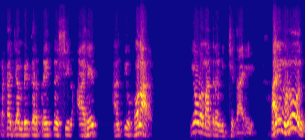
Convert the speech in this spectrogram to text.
प्रकाश आंबेडकर प्रयत्नशील आहेत आणि ती होणार. एवढं मात्र निश्चित आहे. आणि म्हणून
